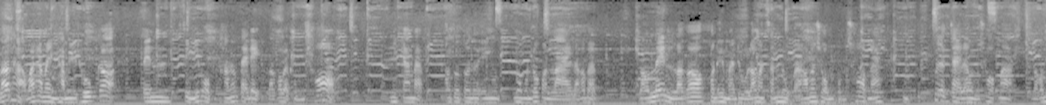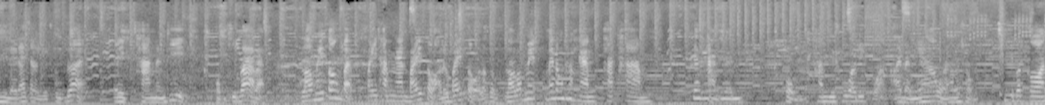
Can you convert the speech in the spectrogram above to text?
แล้วถามว่าทำไมถึงทำ YouTube ก็เป็นสิ่งที่ผมทำตั้งแต่เด็ก แล้วก็แบบผมชอบ มีการแบบเอาตัวตนตัวเองลงบนโลกออนไลน์ แล้วก็แบบ เราเล่นแล้วก็คนอื่นมาดูแล้วมันสนุกอะเขามาชมผมชอบนะผมพูดจากใจแล้วผมชอบมาก แล้วก็มีรายได้จาก YouTube ด้วยเป็นอีกทางหนึ่งที่ผมคิดว่าแบบ เราไม่ต้องแบบไปทำงานバイト หรือ バイトแล้วก็เราก็ไม่ไม่ต้องทำงานพาร์ทไทม์เพื่อหาเงิน ผมทำ YouTube เอาดีกว่าอะไรแบบนี้ครับผมท่านผู้ชม ทีปกรณ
